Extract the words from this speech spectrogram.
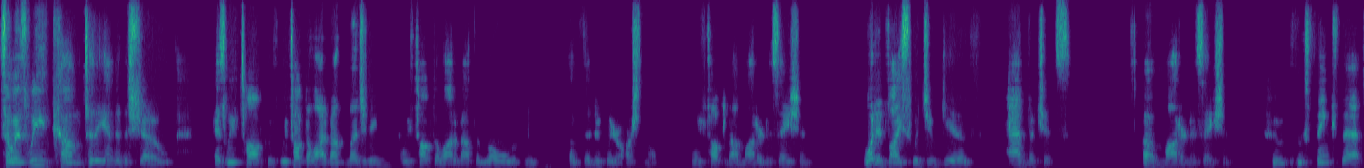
So, as we come to the end of the show, as we've talked, we've, we've talked a lot about budgeting, and we've talked a lot about the role of of the nuclear arsenal. and We've talked about modernization. What advice would you give advocates of modernization who, who think that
